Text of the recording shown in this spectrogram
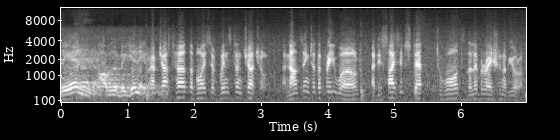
the end of the beginning. You have just heard the voice of Winston Churchill announcing to the free world a decisive step towards the liberation of Europe.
